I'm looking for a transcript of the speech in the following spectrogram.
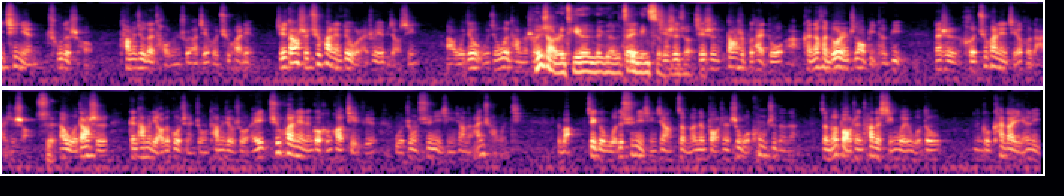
一七年初的时候，他们就在讨论说要结合区块链。其实当时区块链对我来说也比较新啊，我就我就问他们说，很少人提的那个这个名词。其实其实当时不太多啊，可能很多人知道比特币，但是和区块链结合的还是少。是。那我当时跟他们聊的过程中，他们就说，哎，区块链能够很好解决我这种虚拟形象的安全问题。对吧？这个我的虚拟形象怎么能保证是我控制的呢？怎么保证他的行为我都能够看在眼里，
